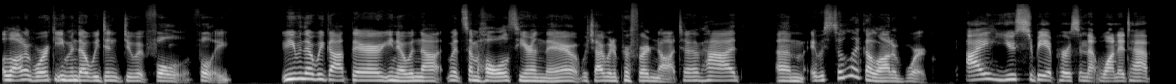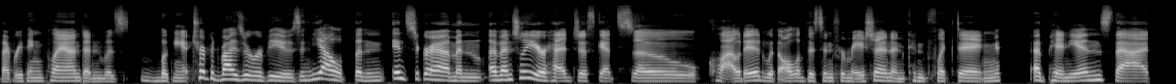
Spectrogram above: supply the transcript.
a lot of work, even though we didn't do it full fully. Even though we got there, you know, with not with some holes here and there, which I would have preferred not to have had, um, it was still like a lot of work. I used to be a person that wanted to have everything planned and was looking at TripAdvisor reviews and Yelp and Instagram. And eventually your head just gets so clouded with all of this information and conflicting opinions that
